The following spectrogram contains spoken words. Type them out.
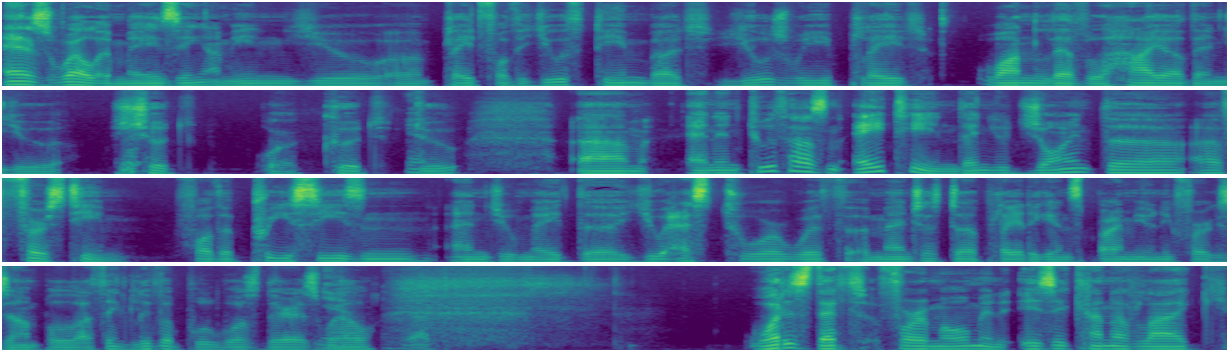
as well amazing. I mean, you uh, played for the youth team, but usually played one level higher than you should or could yeah. do. Um, and in 2018, then you joined the uh, first team for the preseason, and you made the US tour with uh, Manchester, played against Bayern Munich, for example. I think Liverpool was there as yeah, well. What is that for a moment? Is it kind of like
